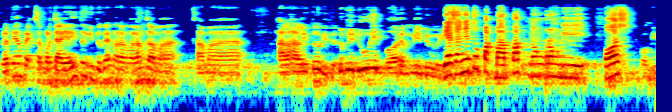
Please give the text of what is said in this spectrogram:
Berarti sampai sepercaya itu gitu kan orang-orang sama sama hal-hal itu gitu. demi duit bor Demi duit. biasanya tuh pak bapak nongkrong di pos Oke.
